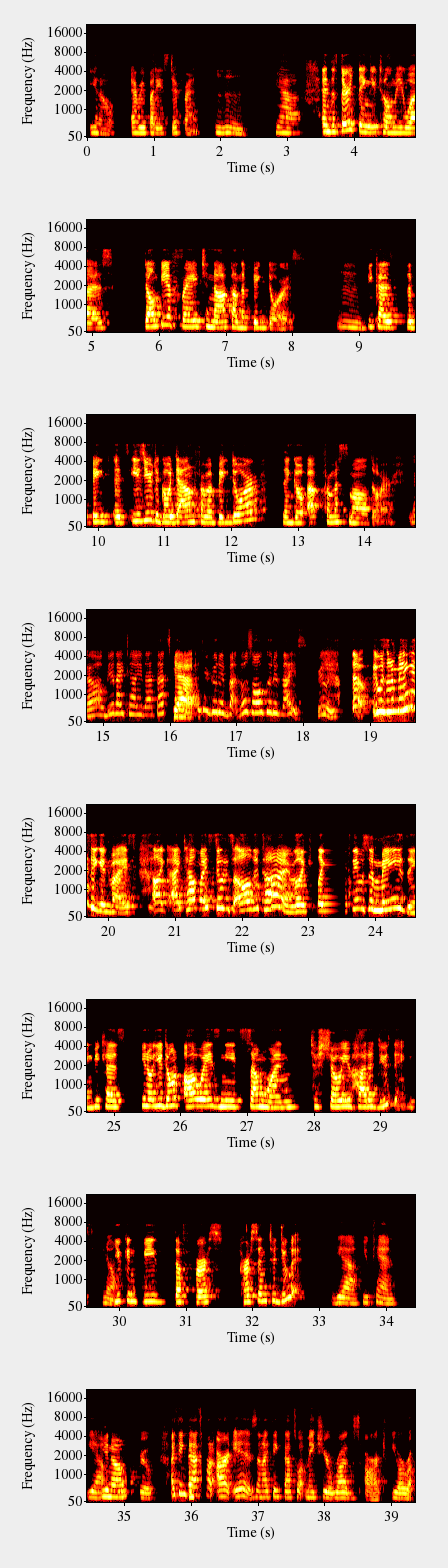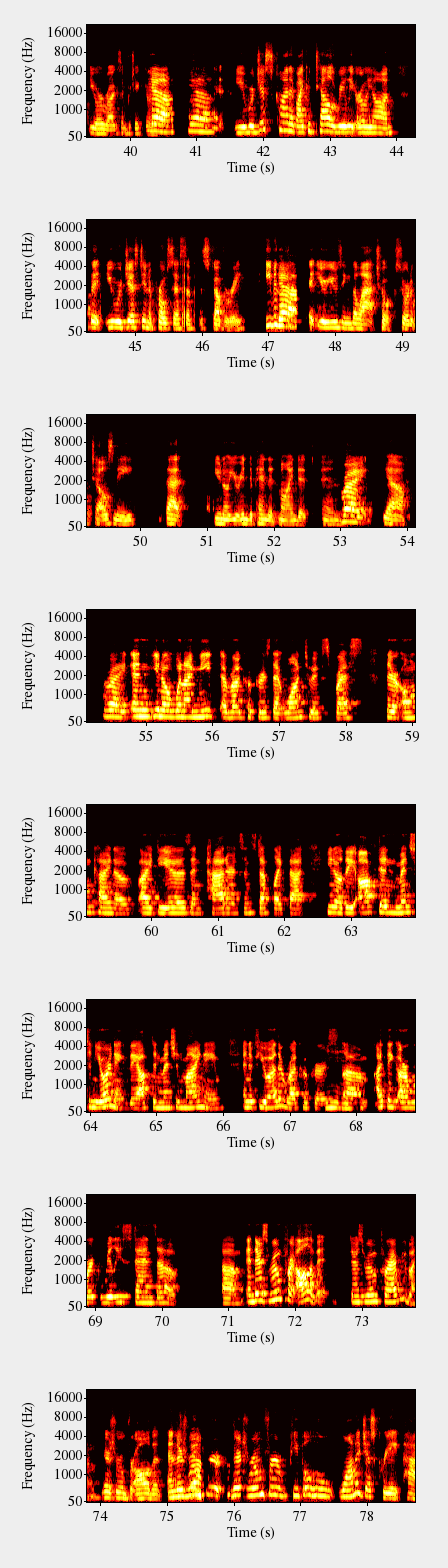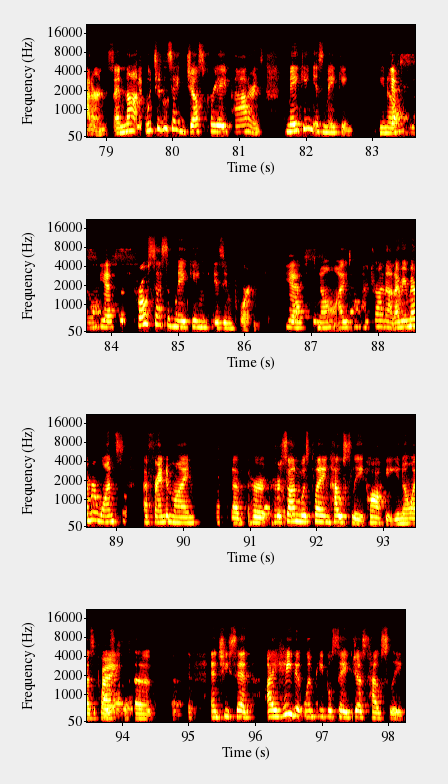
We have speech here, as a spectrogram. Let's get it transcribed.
you know everybody's different Mhm. yeah and the third thing you told me was don't be afraid to knock on the big doors Mm. because the big it's easier to go down from a big door than go up from a small door Oh, did I tell you that? That's good. Yeah. Those are good advice. Those all good advice, really. that, it was an amazing advice like i tell my students all the time like like it was amazing because you know you don't always need someone to show you how to do things No. you can be the first person to do it yeah, you can. Yeah. you know True. I think that's what art is, and I think that's what makes your rugs art. Your your rugs in particular. yeah yeah You were just kind of. I could tell really early on that you were just in a process of discovery. Even the fact that you're using the latch hook sort of tells me that you know you're independent minded and right yeah Right. And, you know, when I meet uh, rug hookers that want to express their own kind of ideas and patterns and stuff like that, you know, they often mention your name. They often mention my name and a few other rug hookers. Mhm. Um, I think our work really stands out. Um, and there's room for all of it. There's room for everyone. there's room for all of it and there's room for there's room for people who want to just create patterns and not we shouldn't say just create patterns making is making you know Yes. Yes. the process of making is important Yes. you know i i try not. I remember once a friend of mine uh, her her son was playing house league hockey you know as opposed Right. to uh, and she said i hate it when people say just house league.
